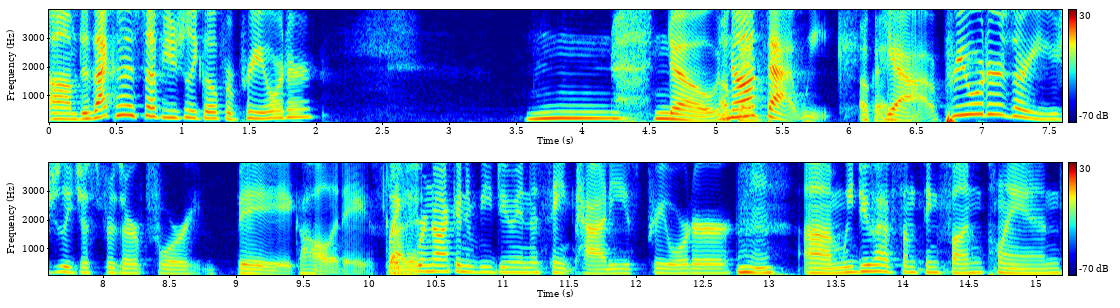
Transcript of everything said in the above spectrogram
Um, does that kind of stuff usually go for pre-order? No, Okay. not that week. Okay. Yeah. Pre-orders are usually just reserved for big holidays. Got like it. we're not going to be doing a St. Patty's pre-order. Mhm. Um, we do have something fun planned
